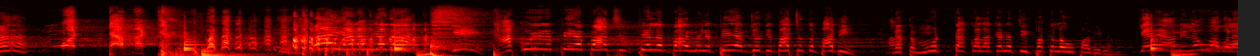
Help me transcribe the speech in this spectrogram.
হ্যাঁ। এই আরামজাদা, কি? ঠাকুরের পেয়ে বাঁচ পেলে মানে পেয়ে যদি বাঁচো তো পাবি। না তো মোটটা কলা কেন তুই পাতলাও পাবি না। কেন আমি লউয়া বলে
